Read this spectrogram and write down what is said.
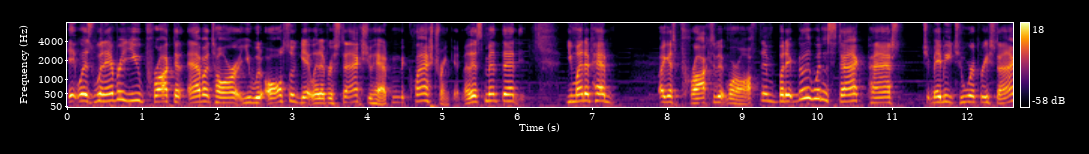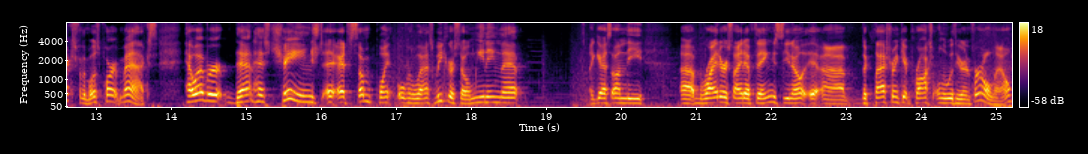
it was whenever you procced an avatar, you would also get whatever stacks you had from the Class Trinket. Now, this meant that you might have had, I guess, procs a bit more often, but it really wouldn't stack past maybe two or three stacks for the most part max. However, that has changed at some point over the last week or so, meaning that, I guess, on the uh, brighter side of things, you know, uh, the Class Trinket procs only with your Infernal now,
